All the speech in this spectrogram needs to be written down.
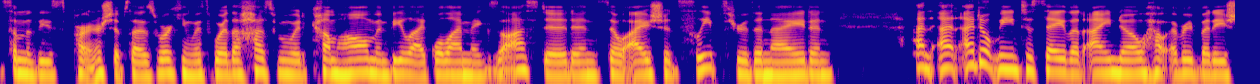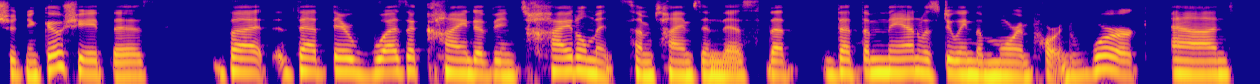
some of these partnerships I was working with where the husband would come home and be like, Well, I'm exhausted. And so I should sleep through the night. And and, and I don't mean to say that I know how everybody should negotiate this, but that there was a kind of entitlement sometimes in this that that the man was doing the more important work. And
